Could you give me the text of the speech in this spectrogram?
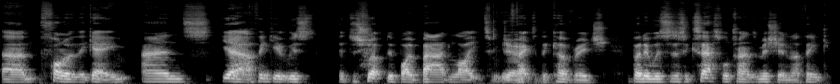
um, following the game. And yeah, I think it was disrupted by bad light, which Yeah. affected the coverage, but it was a successful transmission. I think,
